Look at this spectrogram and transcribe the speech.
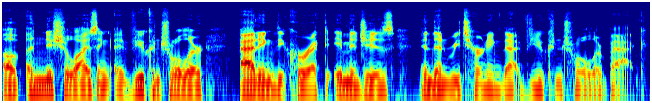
of initializing a view controller, adding the correct images, and then returning that view controller back.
